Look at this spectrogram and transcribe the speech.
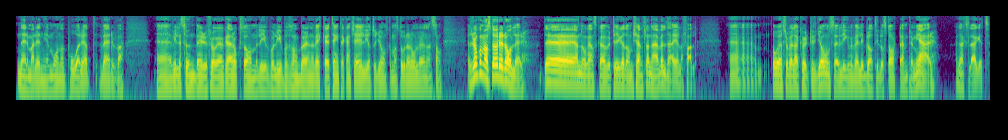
närmare en hel månad på dig att värva. Eh, Ville Sundberg, du frågar här också om Liverpool, Liverpool säsong börjar den vecka, jag tänkte att kanske Elliot och Jones kommer ha stora roller den här säsongen. Jag tror de kommer ha större roller, det är jag nog ganska övertygad om, känslan är väl där i alla fall. Eh, och jag tror väl att Curtis Jones ligger väl väldigt bra till att starta en premiär i dagsläget.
